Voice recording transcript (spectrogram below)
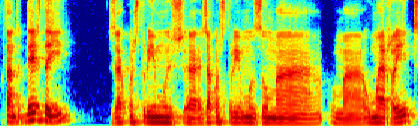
Portanto, desde aí já construímos, eh, já construímos uma, uma, uma rede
